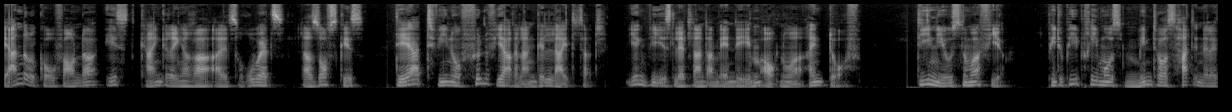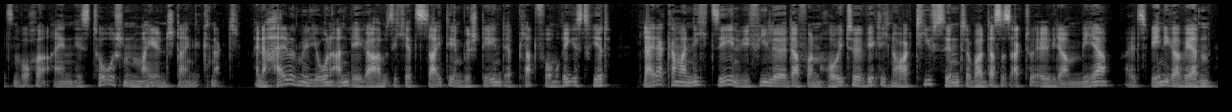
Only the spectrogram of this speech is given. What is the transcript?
Der andere Co-Founder ist kein geringerer als Roberts Lasowskis, der Twino fünf Jahre lang geleitet hat. Irgendwie ist Lettland am Ende eben auch nur ein Dorf. Die News Nummer 4. P2P-Primus Mintos hat in der letzten Woche einen historischen Meilenstein geknackt. Eine halbe Million Anleger haben sich jetzt seit dem Bestehen der Plattform registriert. Leider kann man nicht sehen, wie viele davon heute wirklich noch aktiv sind, aber dass es aktuell wieder mehr als weniger werden,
